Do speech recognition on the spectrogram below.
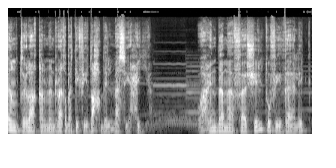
انطلاقا من رغبتي في دحض المسيحية. وعندما فشلت في ذلك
